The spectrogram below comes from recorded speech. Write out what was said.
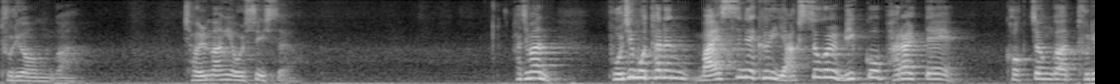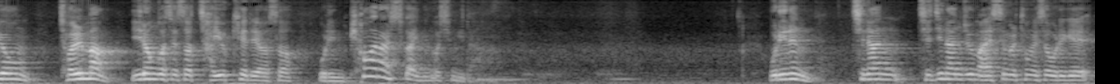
두려움과 절망이 올 수 있어요. 하지만 보지 못하는 말씀의 그 약속을 믿고 바랄 때 걱정과 두려움, 절망 이런 것에서 자유케 되어서 우리는 평안할 수가 있는 것입니다. 우리는 지난 지지난주 말씀을 통해서 우리에게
